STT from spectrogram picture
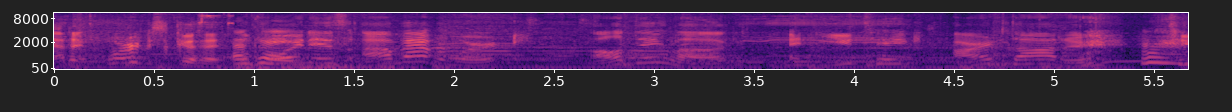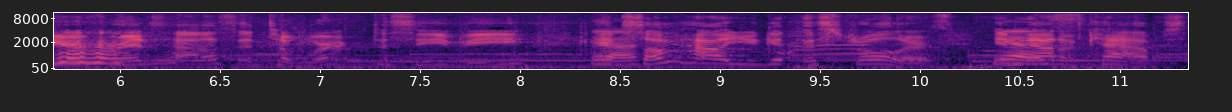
and it works good. Okay. The point is, I'm at work all day long, and you take our daughter to your friend's house and to work to see me, yeah. and somehow you get this stroller in yes. and out of cabs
